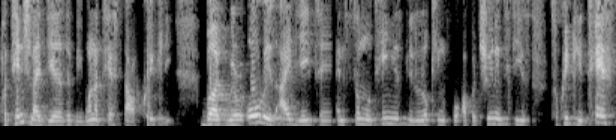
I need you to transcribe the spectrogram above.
potential ideas that we want to test out quickly. But we're always ideating and simultaneously looking for opportunities to quickly test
